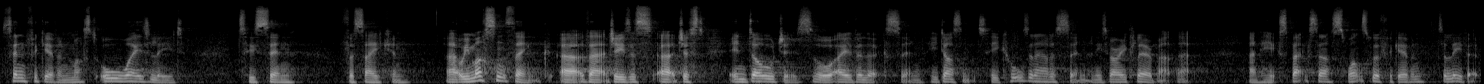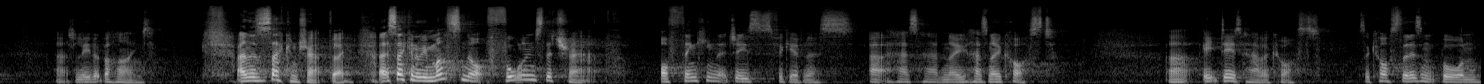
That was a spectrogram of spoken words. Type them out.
Sin forgiven must always lead to sin forsaken. Uh, we mustn't think uh, that Jesus uh, just indulges or overlooks sin. He doesn't. He calls it out as sin, and he's very clear about that. And he expects us, once we're forgiven, to leave it, uh, to leave it behind. And there's a second trap, though. Uh, second, we must not fall into the trap of thinking that Jesus' forgiveness uh, has, had no, has no cost. Uh, it did have a cost. It's a cost that isn't borne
